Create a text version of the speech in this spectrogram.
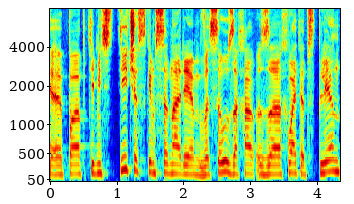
Е, По оптимістичним сценаріям ВСУ заха- захватять в плен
